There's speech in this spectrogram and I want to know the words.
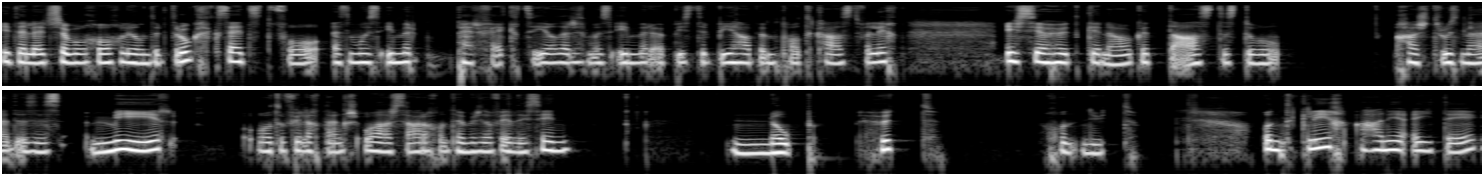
in den letzten Wochen auch ein unter Druck gesetzt von, es muss immer perfekt sein oder es muss immer etwas dabei haben im Podcast. Vielleicht ist es ja heute genau das, dass du kannst daraus nehmen, dass es mehr wo du vielleicht denkst, oh, Sarah kommt immer so viele Sinn. Nope. Heute kommt nichts. Und gleich hatte ich eine Idee.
